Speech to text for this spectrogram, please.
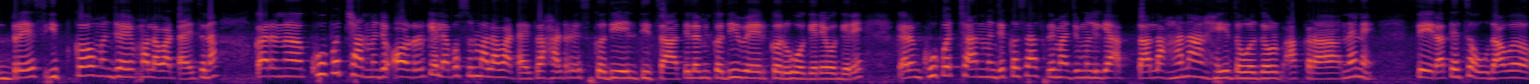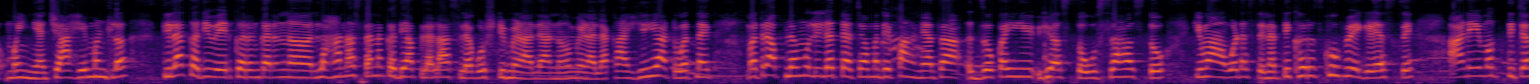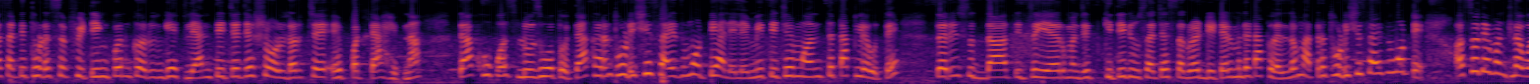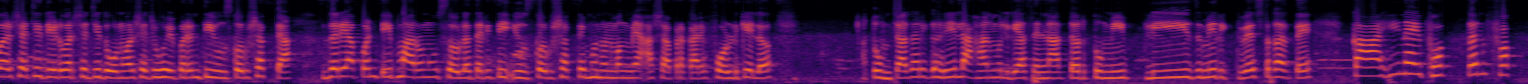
ड्रेस इतकं म्हणजे मला वाटायचं ना. कारण खूपच छान म्हणजे ऑर्डर केल्यापासून मला वाटायचं हा ड्रेस कधी येईल तिचा? तिला मी कधी वेअर करू? वगैरे वगैरे. कारण खूपच छान म्हणजे कसं असते माझी मुलगी आत्ता लहान आहे जवळजवळ अकरा नाही नाही तेरा ते चौदा व महिन्याची आहे म्हटलं. तिला कधी वेअर करेन? कारण लहान असताना कधी आपल्याला असल्या गोष्टी मिळाल्या न मिळाल्या काहीही आठवत नाहीत. मात्र आपल्या मुलीला त्याच्यामध्ये पाहण्याचा जो काही हे असतो उत्साह असतो किंवा आवड असते ना ती खरंच खूप वेगळी असते. आणि मग तिच्यासाठी थोडंसं फिटिंग पण करून घेतले आणि तिचे जे शोल्डरचे हे पट्टे आहेत ना त्या खूपच लूज होत होत्या. कारण थोडीशी साईज मोठी आलेली आहे. मी तिचे मंथ टाकले होते. तरीसुद्धा तिचं इयर म्हणजे किती दिवसाचे सगळं डिटेलमध्ये टाकलेलं. मात्र थोडी थोडीशी साईज मोठे. असू दे म्हटलं वर्षाची दीड वर्षाची दोन वर्षाची होईपर्यंत ती यूज करू शकता जरी आपण टीप मारून उसवलं तरी ती यूज करू शकते. म्हणून मग मी अशा प्रकारे फोल्ड केलं. तुमच्या जरी घरी लहान मुलगी असेल ना तर तुम्ही प्लीज मी रिक्वेस्ट करते. काही नाही फक्त आणि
